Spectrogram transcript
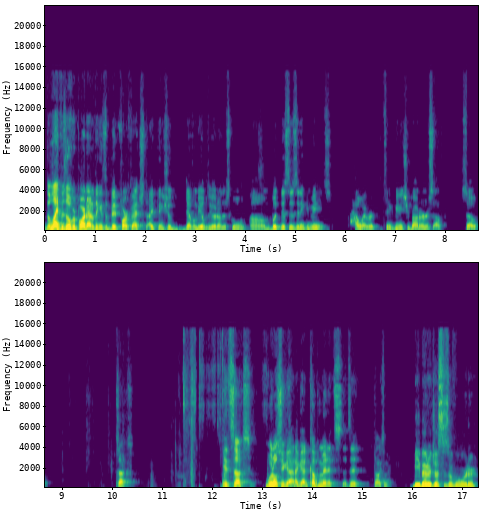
the life is over part. I don't think it's a bit far fetched. I think she'll definitely be able to go to another school. Um, but this is an inconvenience. However, it's an inconvenience she brought on herself. So sucks. It sucks. What else you got? I got a couple minutes. That's it. Talk to me. Be better, justice of order.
